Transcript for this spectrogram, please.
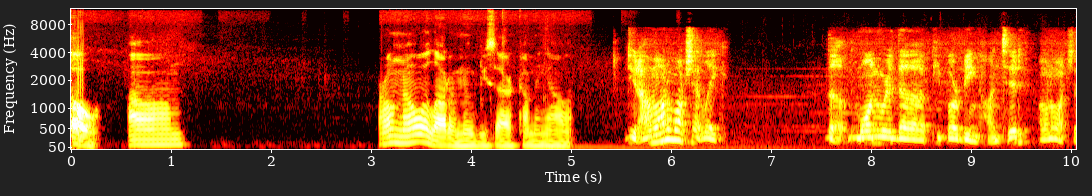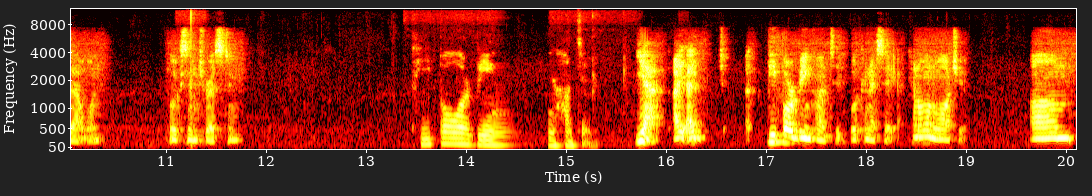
Oh, um, I don't know a lot of movies that are coming out. Dude, I want to watch that, like, the one where the people are being hunted. I want to watch that one. Looks interesting. People are being hunted. Yeah, I, I people are being hunted. What can I say? I kind of want to watch it. Um,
